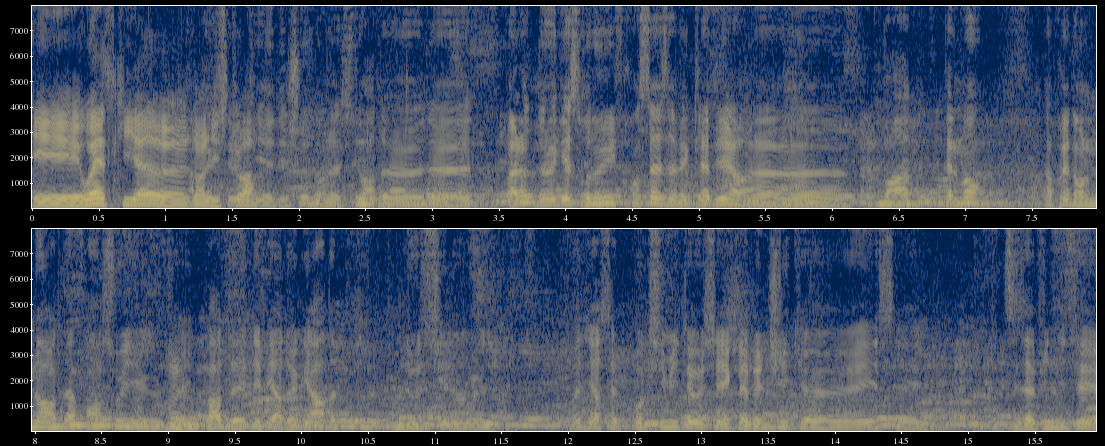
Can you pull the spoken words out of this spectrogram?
Et ouais, est-ce qu'il y a euh, dans l'histoire Il y a des choses dans l'histoire de, bah, de, la gastronomie française avec la bière, euh, pas tellement. Après, dans le nord de la France, oui, on parle des, bières de garde, mais aussi, on va dire, cette proximité aussi avec la Belgique euh, et toutes ces affinités.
